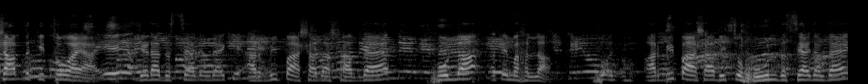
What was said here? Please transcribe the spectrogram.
ਸ਼ਬਦ ਕਿੱਥੋਂ ਆਇਆ? ਇਹ ਜਿਹੜਾ ਦੱਸਿਆ ਜਾਂਦਾ ਹੈ ਕਿ ਅਰਬੀ ਭਾਸ਼ਾ ਦਾ ਸ਼ਬਦ ਹੈ ਹੋਲਾ ਅਤੇ ਮਹੱਲਾ। ਹੋ- ਅਰਬੀ ਭਾਸ਼ਾ ਵਿੱਚ ਹੂਲ ਦੱਸਿਆ ਜਾਂਦਾ ਹੈ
